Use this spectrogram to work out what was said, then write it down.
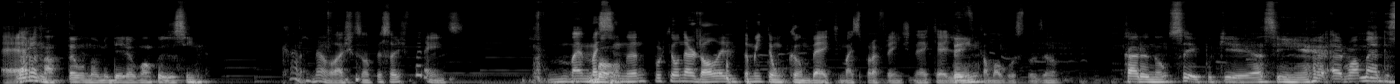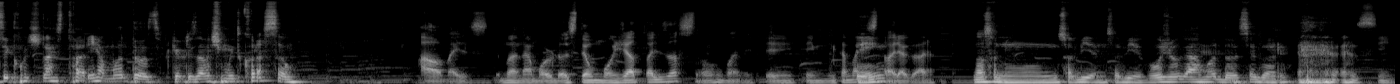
É. era Natão o nome dele, alguma coisa assim? Cara, não, eu acho que são pessoas diferentes. Mas, mas Bom. se não porque o Nerdola ele também tem um comeback mais pra frente, né? Que aí ele fica mal gostosão. Cara, eu não sei, porque, assim, era uma merda você continuar a história em Amor Doce, porque precisava de muito coração. Ah, mas, mano, Amor Doce tem um monte de atualização, mano. Tem, tem muita mais Tem? história agora. Nossa, não, não sabia, não sabia. Vou jogar Amor Doce agora. Sim.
